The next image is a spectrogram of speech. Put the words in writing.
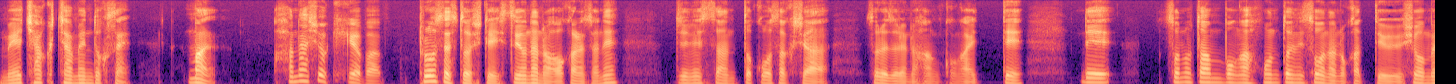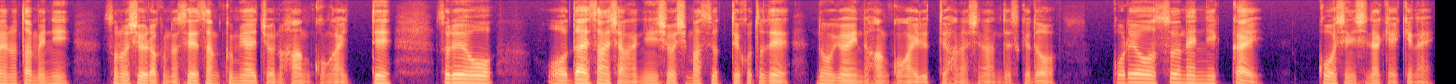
めちゃくちゃめんどくさい。まあ話を聞けばプロセスとして必要なのは分かるんですよね。地主さんと工作者それぞれのハンコがいてでその田んぼが本当にそうなのかっていう証明のためにその集落の生産組合長のハンコがいってそれを第三者が認証しますよっていうことで農業員のハンコがいるっていう話なんですけどこれを数年に1回更新しなきゃいけないっ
